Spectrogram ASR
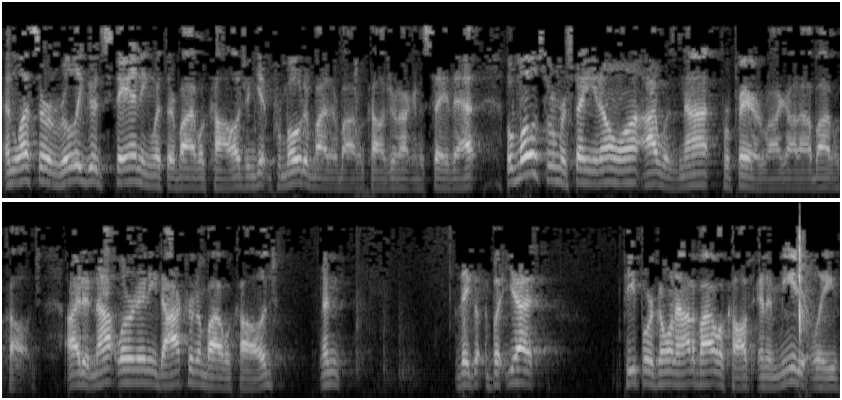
unless they're in really good standing with their Bible college and getting promoted by their Bible college. They're not going to say that. But most of them are saying, you know what? I was not prepared when I got out of Bible college. I did not learn any doctrine in Bible college. And they, but yet, people are going out of Bible college and immediately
